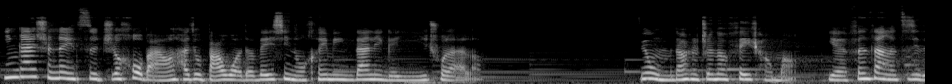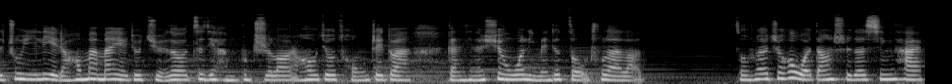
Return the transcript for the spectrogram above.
应该是那次之后吧，然后他就把我的微信从黑名单里给移出来了，因为我们当时真的非常忙，也分散了自己的注意力，然后慢慢也就觉得自己很不值了，然后就从这段感情的漩涡里面就走出来了。走出来之后，我当时的心态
